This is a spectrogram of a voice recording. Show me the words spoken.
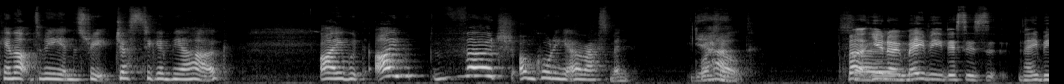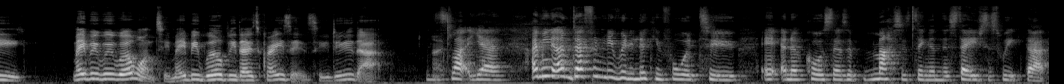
came up to me in the street just to give me a hug, I would I would verge on calling it harassment Yeah. But you know, maybe this is maybe maybe we will want to. Maybe we'll be those crazies who do that. It's like, yeah. I mean, I'm definitely really looking forward to it. And of course, there's a massive thing in the stage this week that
